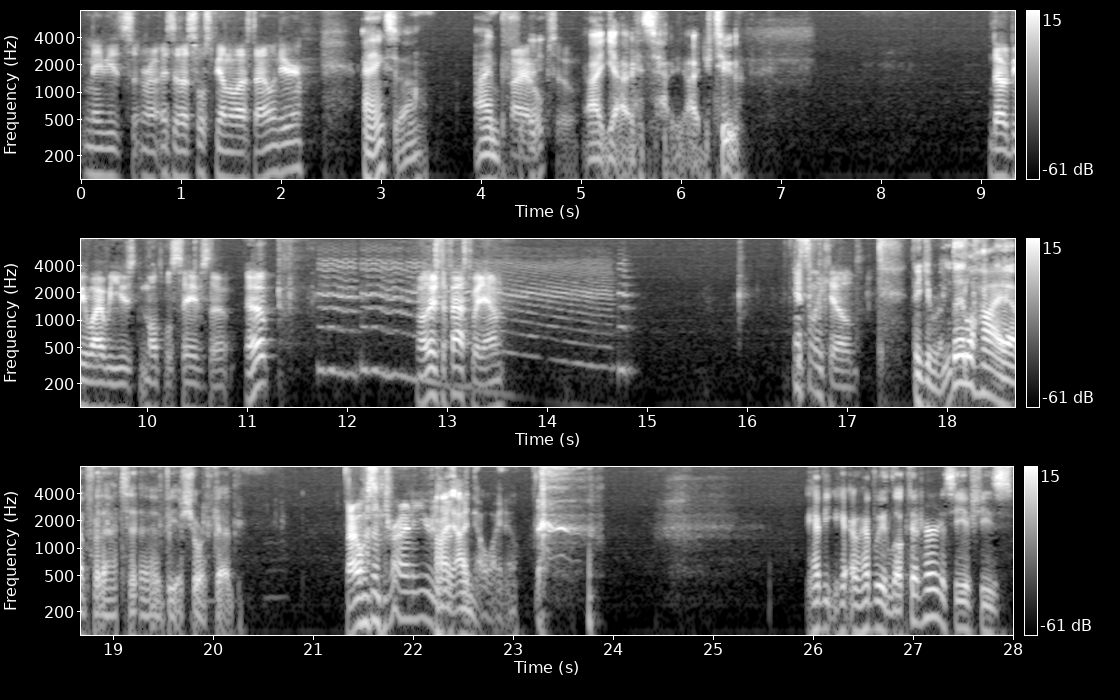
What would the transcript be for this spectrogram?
Maybe it's is it supposed to be on the last island here? I think so. I'm. I hope so. Uh, yeah, it's, I, I do too. That would be why we used multiple saves, though. Oh. Well, there's the fast way down. Instantly killed. I think you were a little high up for that to be a shortcut. I wasn't trying to use it. I, I know, I know. have you have we looked at her to see if she's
